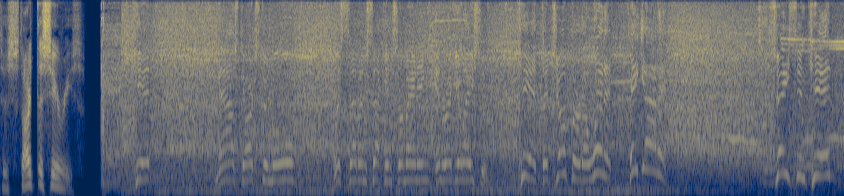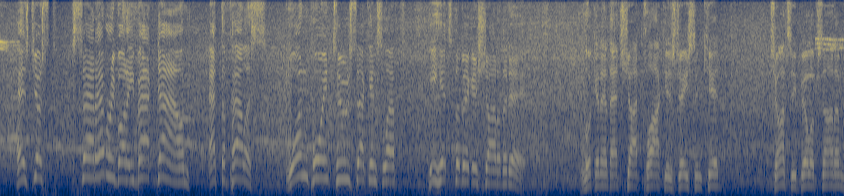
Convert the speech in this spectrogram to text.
to start the series. Kidd now starts to move with seven seconds remaining in regulation. Kidd, the jumper to win it. He got it! Jason Kidd has just sat everybody back down at the Palace. 1.2 seconds left. He hits the biggest shot of the day. Looking at that shot clock is Jason Kidd. Chauncey Billups on him.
